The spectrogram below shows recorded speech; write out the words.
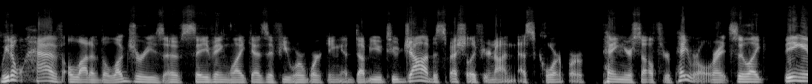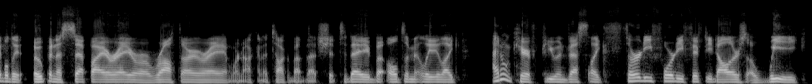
we don't have a lot of the luxuries of saving like as if you were working a w2 job especially if you're not an s corp or paying yourself through payroll right so like being able to open a sep ira or a roth ira and we're not going to talk about that shit today but ultimately like i don't care if you invest like 30 40 50 dollars a week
